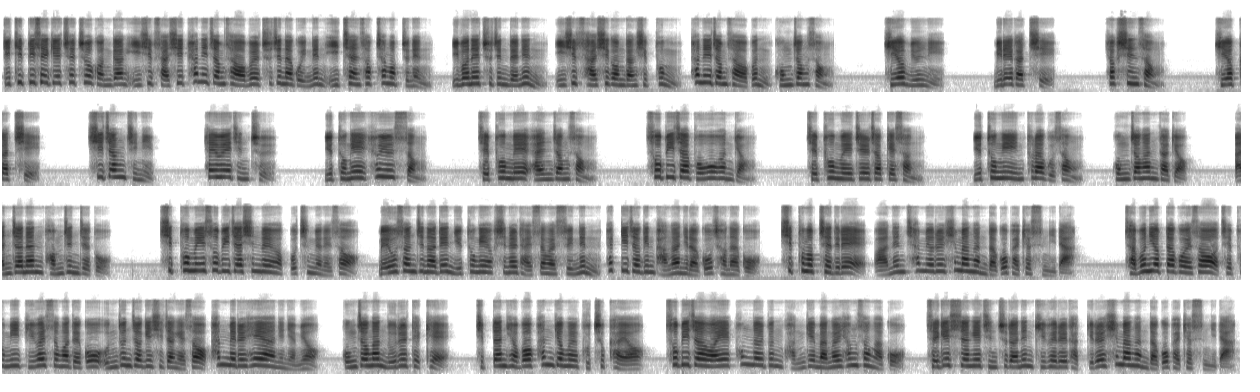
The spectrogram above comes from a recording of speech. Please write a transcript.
DTP 세계 최초 건강 24시 편의점 사업을 추진하고 있는 이찬석 창업주는 이번에 추진되는 24시 건강식품 편의점 사업은 공정성, 기업 윤리, 미래 가치, 혁신성, 기업 가치, 시장 진입, 해외 진출, 유통의 효율성, 제품의 안정성, 소비자 보호 환경, 제품의 질적 개선, 유통의 인프라 구성, 공정한 가격, 안전한 범진 제도, 식품의 소비자 신뢰 확보 측면에서 매우 선진화된 유통의 혁신을 달성할 수 있는 획기적인 방안이라고 전하고 식품업체들의 많은 참여를 희망한다고 밝혔습니다. 자본이 없다고 해서 제품이 비활성화되고 은둔적인 시장에서 판매를 해야 하느냐며 공정한 룰을 택해 집단 협업 환경을 구축하여 소비자와의 폭넓은 관계망을 형성하고 세계 시장에 진출하는 기회를 갖기를 희망한다고 밝혔습니다.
